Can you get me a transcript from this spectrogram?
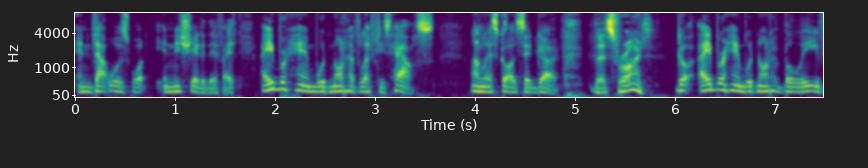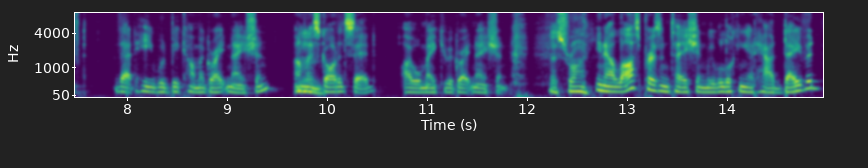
and that was what initiated their faith. Abraham would not have left his house unless God said go. That's right. God, Abraham would not have believed that he would become a great nation unless God had said, I will make you a great nation. That's right. In our last presentation, we were looking at how David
